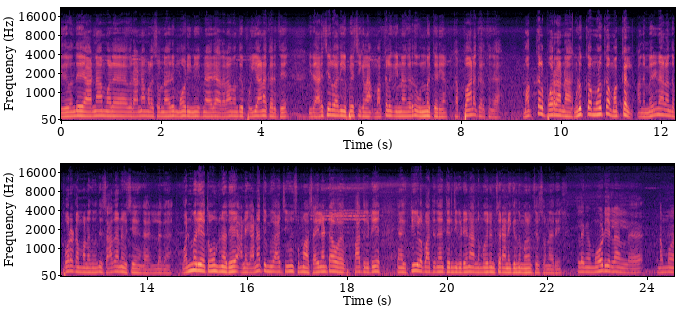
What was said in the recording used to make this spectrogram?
இது வந்து அண்ணாமலை ஒரு அண்ணாமலை சொன்னார் மோடி நீக்கினார். அதெல்லாம் வந்து பொய்யான கருத்து. இது அரசியல்வாதிங்க பேசிக்கலாம். மக்களுக்கு என்னங்கிறது உண்மை தெரியும். தப்பான கருத்துங்க. மக்கள் போராடினா முழுக்க முழுக்க மக்கள். அந்த மெரினால அந்த போராட்டம் பண்ணது வந்து சாதாரண விஷயங்க. இல்லைங்க வன்முறையை தோன்றினது அன்னைக்கு அதிமுக ஆட்சியும் சும்மா சைலண்ட்டாக பார்த்துக்கிட்டு எனக்கு டிவியில் பார்த்து தான் தெரிஞ்சுக்கிட்டேன்னு அந்த முதலமைச்சர் அன்னைக்கு இருந்த முதலமைச்சர் சொன்னார். இல்லைங்க மோடியெல்லாம் இல்லை. நம்ம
